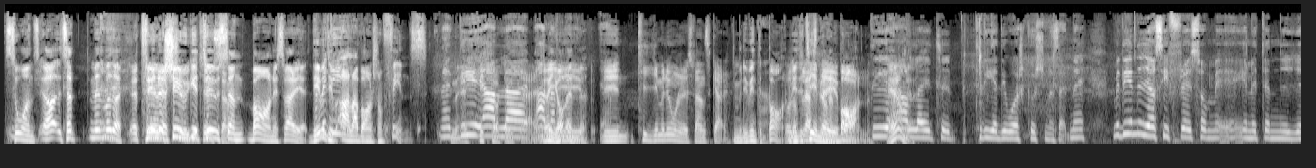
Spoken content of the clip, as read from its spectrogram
sons... Ja, så att, men vadå? 320 320 000 000 barn i Sverige. Det är väl typ det- alla barn som finns? Nej, det är alla... alla Men jag vet Vi är ju- inte. Vi är ju 10 miljoner svenskar. Men det är väl inte barn? Och det de är inte 10 flesta är ju barn. Det Är är de det? alla i typ tredje årskursen. och så här. Nej, men det är nya siffror som eh, enligt en ny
